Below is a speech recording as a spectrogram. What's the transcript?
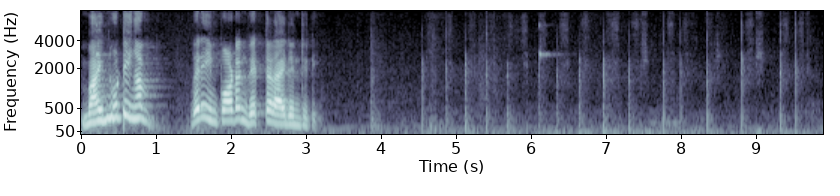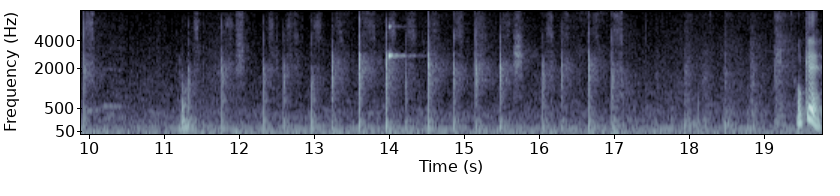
by noting a very important vector identity. Okay.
